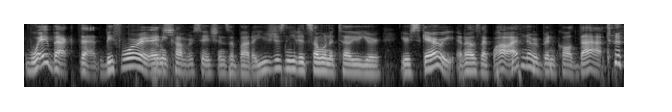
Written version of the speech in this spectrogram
way back then, before any conversations about it. You just needed someone to tell you you're you're scary, and I was like, wow, I've never been called that.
